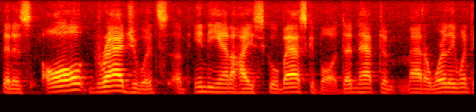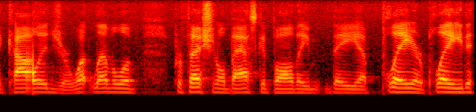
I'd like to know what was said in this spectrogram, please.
that is all graduates of Indiana high school basketball. It doesn't have to matter where they went to college or what level of professional basketball they they uh, play or played.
